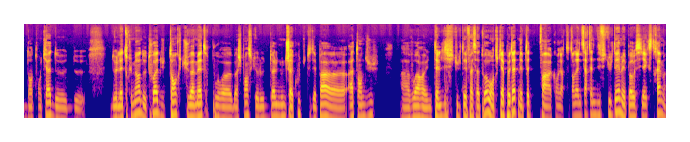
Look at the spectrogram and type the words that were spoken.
dans ton cas de, de, de l'être humain, de toi, du temps que tu vas mettre pour. Bah, je pense que le Dal Nunchaku, tu t'étais pas euh, attendu à avoir une telle difficulté face à toi, ou en tout cas peut-être, mais peut-être, enfin, comment dire, tu t'attendais à une certaine difficulté, mais pas aussi extrême.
